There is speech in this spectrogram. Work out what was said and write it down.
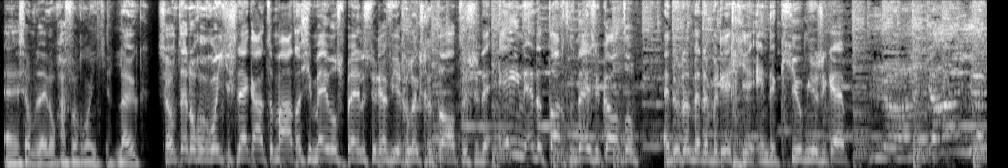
Eh, zometeen nog even een rondje. Leuk. Zometeen nog een rondje snackautomaat. Als je mee wil spelen, stuur even je geluksgetal tussen de 1 en de 80 deze kant op. En doe dat met een berichtje in de Q-Music app. Ja, ja, ja,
